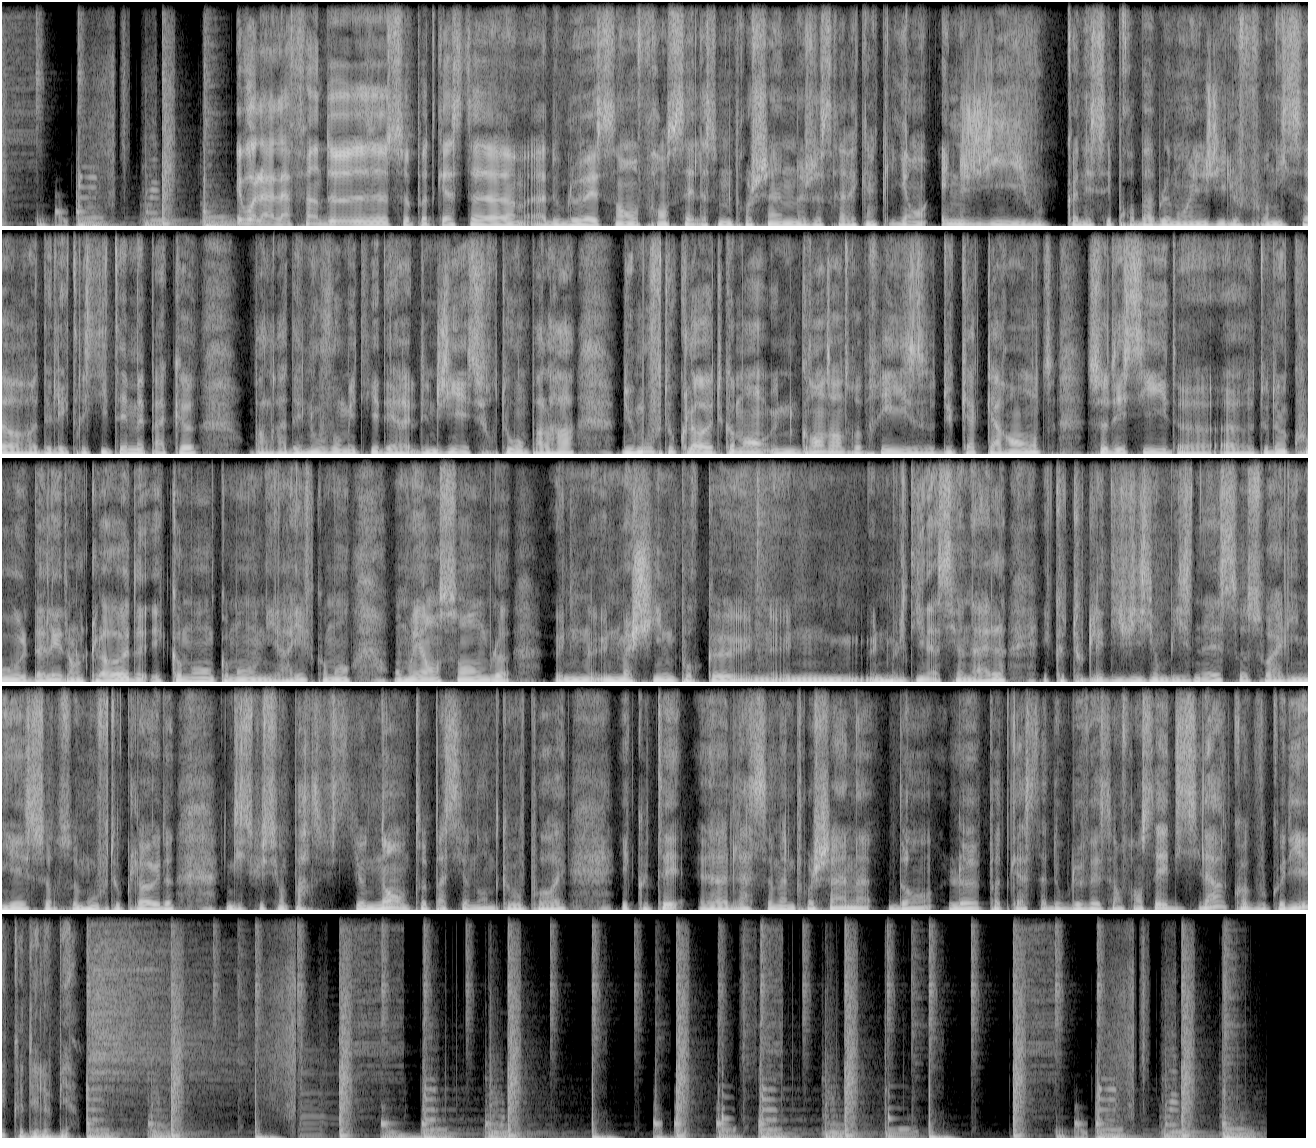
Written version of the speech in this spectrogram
Et voilà, la fin de ce podcast euh, AWS en français. La semaine prochaine, je serai avec un client NJ. Vous connaissez probablement NJ, le fournisseur d'électricité, mais pas que. On parlera des nouveaux métiers d'NJ et surtout on parlera du move to cloud. Comment une grande entreprise du CAC 40 se décide euh, tout d'un coup d'aller dans le cloud et comment comment on y arrive, comment on met ensemble une, machine pour que une, multinationale et que toutes les divisions business soient alignées sur ce move to cloud. Une discussion passionnante, passionnante que vous pourrez écouter euh, la semaine prochaine dans le podcast AWS en français. Et d'ici là, quoi que vous codiez, codez-le bien.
